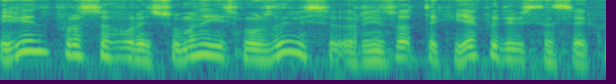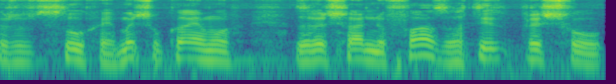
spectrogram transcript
І він просто говорить, що в мене є можливість організувати таке. Як ви дивитесь на це? Я кажу, слухай, ми шукаємо завершальну фазу, а ти прийшов.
